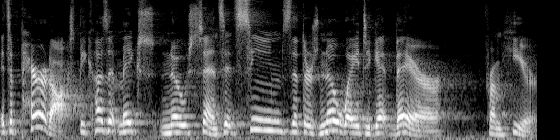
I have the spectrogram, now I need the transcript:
It's a paradox because it makes no sense. It seems that there's no way to get there from here.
